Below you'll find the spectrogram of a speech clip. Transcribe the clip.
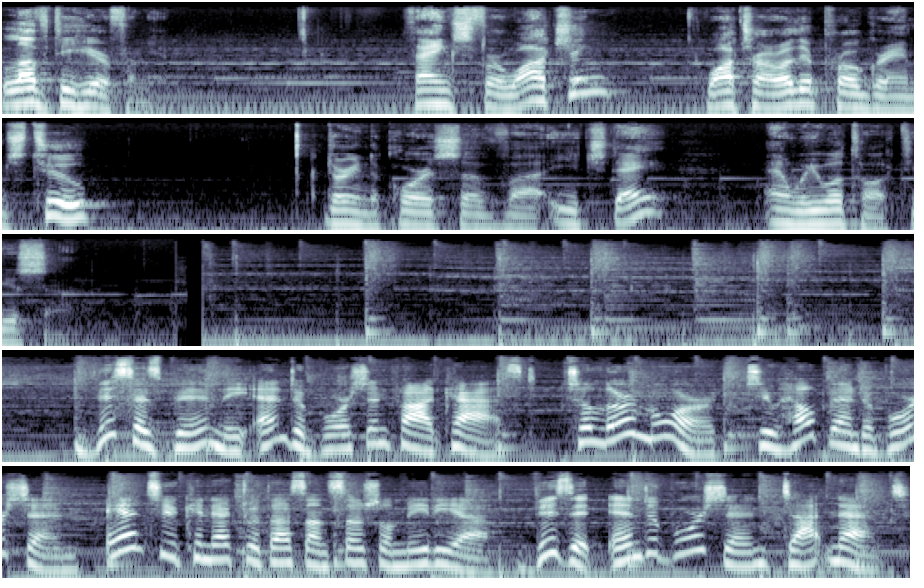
Love to hear from you. Thanks for watching. Watch our other programs too during the course of uh, each day and we will talk to you soon. This has been the End Abortion Podcast. To learn more, to help end abortion, and to connect with us on social media, visit endabortion.net.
